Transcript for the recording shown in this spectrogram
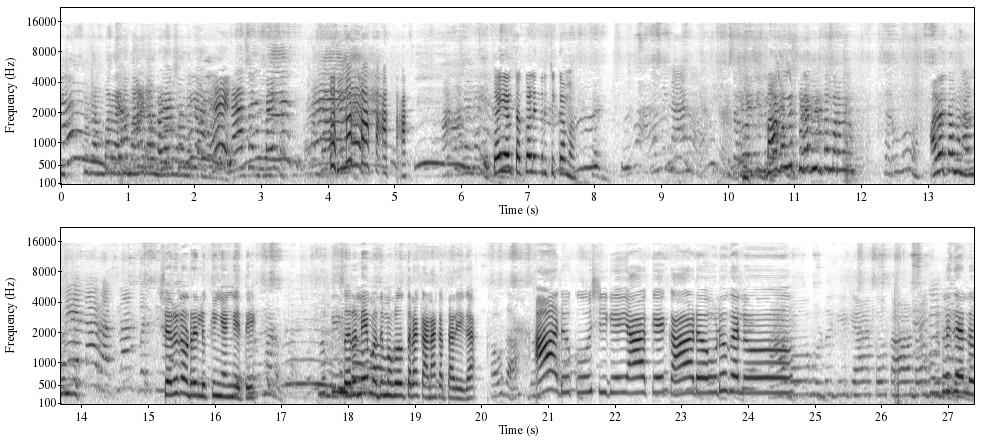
ಇಷ್ಟು ನಂಬರ್ ಆಗಿ ಮಾಡಿ ಅವ್ನು ನೋಡ್ಕೊಂಡು ಬರ್ತಾನೆ. ಕೈಯಲ್ಲಿ ತಕ್ಕೊಳ್ಳಿಂದ್ರಿ ಚಿಕ್ಕಮ್ಮ. ಶರು ನೋಡ್ರಿ ಲುಕ್ಕಿಂಗ್ ಹೆಂಗೈತಿ? ಸರುನೇ ಮದುಮಗಳ ತರ ಕಾಣಕತ್ತಾಳ ಈಗ. ಆಡು ಖುಷಿಗೆ ಯಾಕೆ ಕಾಡ ಹುಡುಗನು? ಹುಡುಗನು.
